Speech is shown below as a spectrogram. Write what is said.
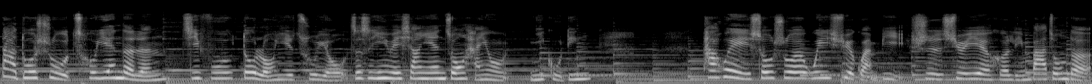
大多数抽烟的人肌肤都容易出油，这是因为香烟中含有尼古丁，它会收缩微血管壁，使血液和淋巴中的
